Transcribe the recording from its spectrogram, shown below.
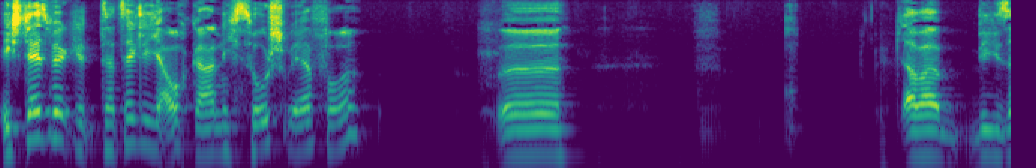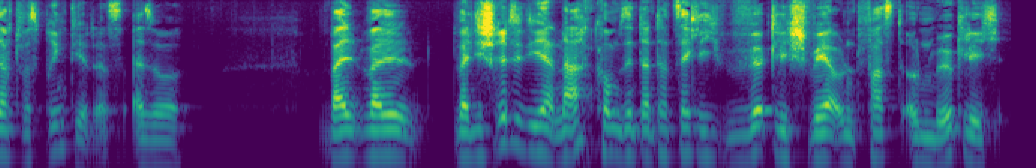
Ich stelle es mir tatsächlich auch gar nicht so schwer vor. Äh, aber wie gesagt, was bringt dir das? Also, weil, weil, weil die Schritte, die danach kommen, sind dann tatsächlich wirklich schwer und fast unmöglich,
